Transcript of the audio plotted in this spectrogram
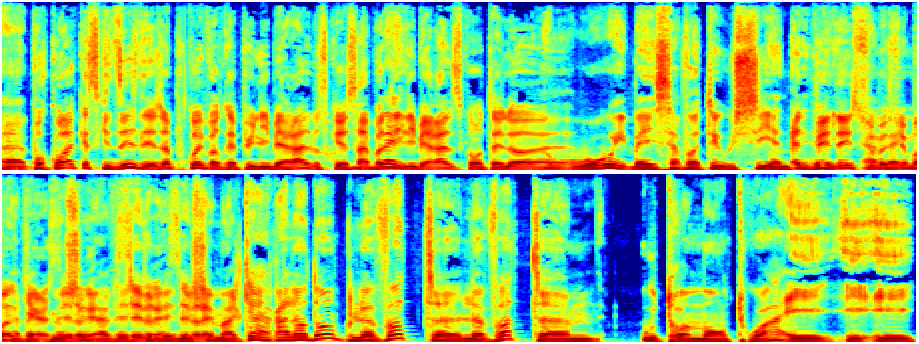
euh, Pourquoi? Qu'est-ce qu'ils disent, gens? Pourquoi ils voteraient plus libéral? Parce que ça a voté Ben, libéral, ce comté-là. euh, Oui, oui, ben ça votait aussi NPD. NPD sous avec- M. Molker, c'est vrai, avec c'est vrai, M. vrai. Molker. Alors donc, le vote, euh, le vote euh, outremontois est, est, est,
